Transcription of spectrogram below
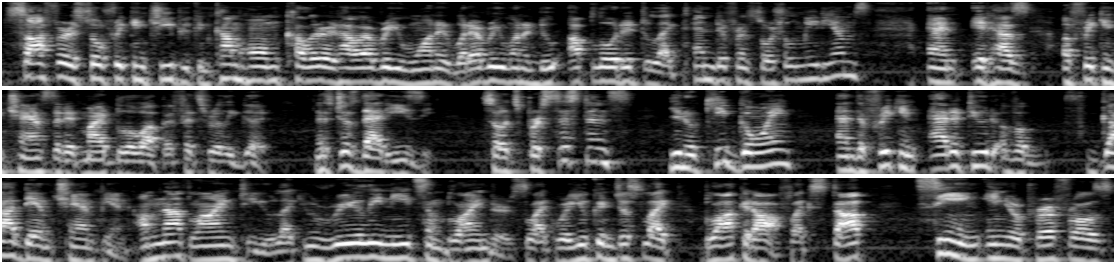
Software is so freaking cheap. You can come home, color it however you want it, whatever you want to do, upload it to like 10 different social mediums, and it has a freaking chance that it might blow up if it's really good. It's just that easy. So it's persistence, you know, keep going, and the freaking attitude of a goddamn champion. I'm not lying to you. Like, you really need some blinders, like, where you can just, like, block it off. Like, stop seeing in your peripherals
